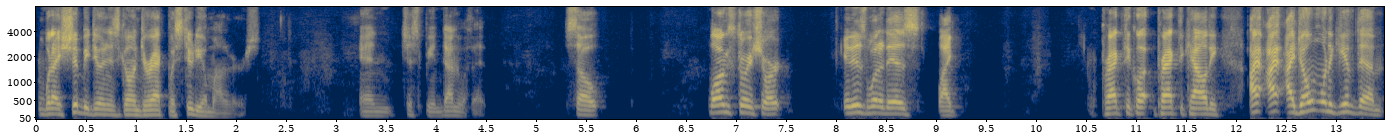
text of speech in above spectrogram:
what I should be doing is going direct with studio monitors and just being done with it. So, long story short, it is what it is. Like practical practicality. I I, I don't want to give them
